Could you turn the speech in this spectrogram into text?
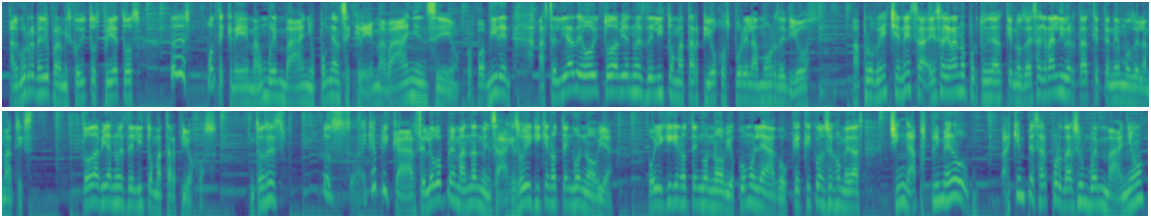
¿Algún remedio para mis coditos prietos? Pues ponte crema, un buen baño, pónganse crema, bañense. Miren, hasta el día de hoy todavía no es delito matar piojos, por el amor de Dios. Aprovechen esa, esa gran oportunidad que nos da, esa gran libertad que tenemos de la Matrix. Todavía no es delito matar piojos. Entonces, pues hay que aplicarse. Luego me mandan mensajes. Oye, aquí que no tengo novia. Oye, aquí que no tengo novio. ¿Cómo le hago? ¿Qué, ¿Qué consejo me das? Chinga, pues primero hay que empezar por darse un buen baño.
